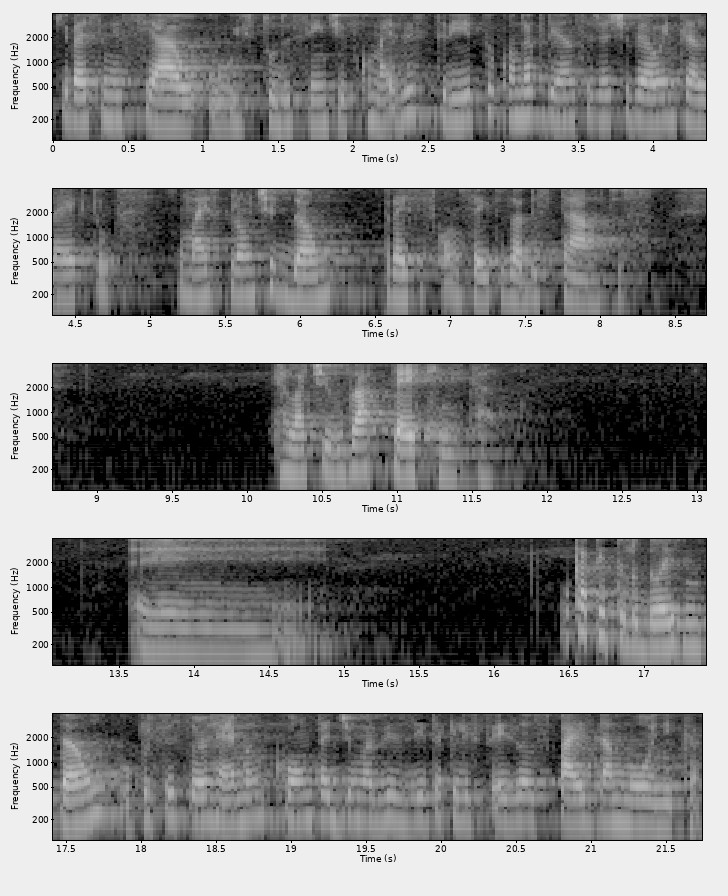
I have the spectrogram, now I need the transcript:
que vai se iniciar o, estudo científico mais estrito, quando a criança já tiver o intelecto com mais prontidão para esses conceitos abstratos relativos à técnica, é... O capítulo 2, então, o professor Herman conta de uma visita que ele fez aos pais da Mônica,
